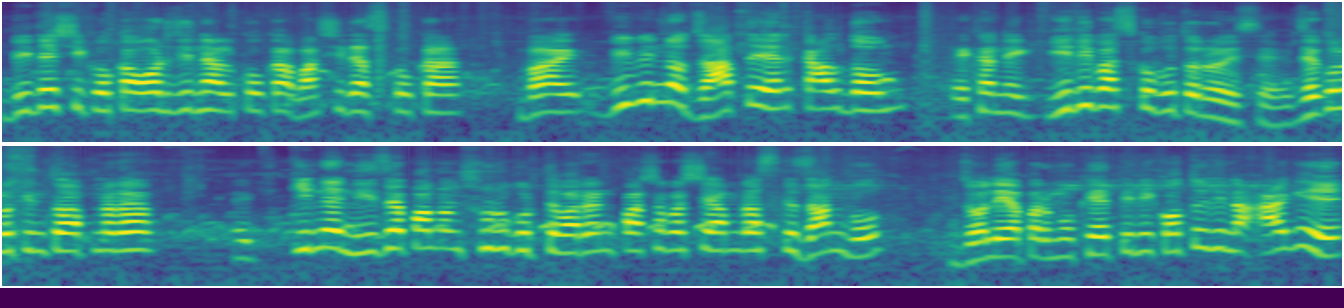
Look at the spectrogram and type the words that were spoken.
বিদেশি কোকা অরিজিনাল কোকা, বাসিরাজ কোকা, বা বিভিন্ন জাতের কালদম এখানে গিরিবাস কবুতর রয়েছে, যেগুলো কিন্তু আপনারা কিনে নিজে পালন শুরু করতে পারেন। পাশাপাশি আমরা আজকে জানব জলিয়াপার মুখে তিনি কতদিন আগে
